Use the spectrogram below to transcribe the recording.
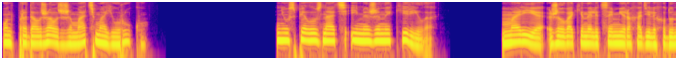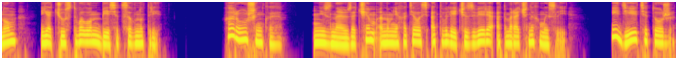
он продолжал сжимать мою руку. Не успела узнать имя жены Кирилла. Мария, желваки на лице Мира ходили ходуном, я чувствовал, он бесится внутри. Хорошенькая. Не знаю зачем, но мне хотелось отвлечь зверя от мрачных мыслей. И дети тоже.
